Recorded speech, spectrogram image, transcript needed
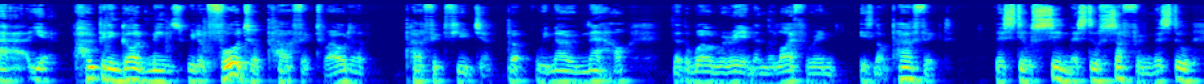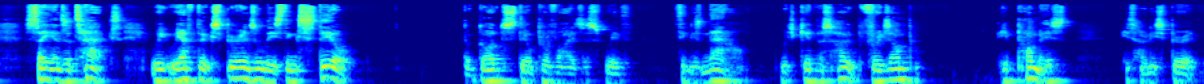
Uh, yeah, hoping in God means we look forward to a perfect world and a perfect future, but we know now that the world we're in and the life we're in is not perfect. There's still sin, there's still suffering, there's still Satan's attacks. We, we have to experience all these things still. But God still provides us with things now which give us hope. For example, He promised His Holy Spirit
